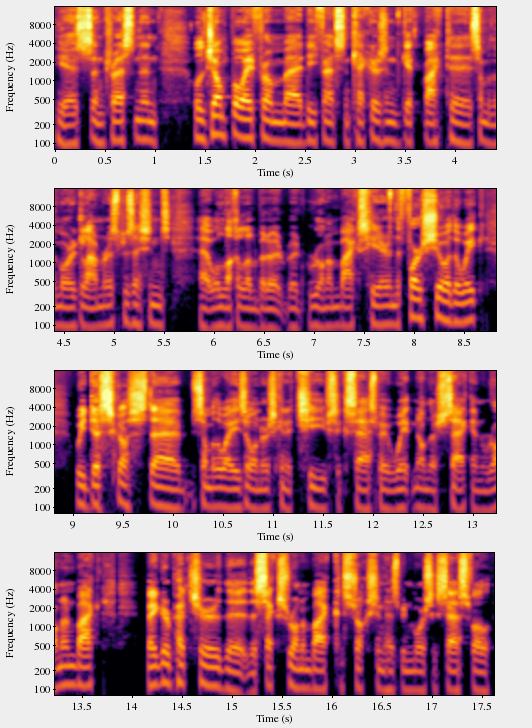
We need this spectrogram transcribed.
Yeah, it's interesting, and we'll jump away from uh, defense and kickers and get back to some of the more glamorous positions. Uh, we'll look a little bit at, running backs here. In the first show of the week, we discussed uh, some of the ways owners can achieve success by waiting on their second running back bigger picture, the the six running back construction has been more successful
